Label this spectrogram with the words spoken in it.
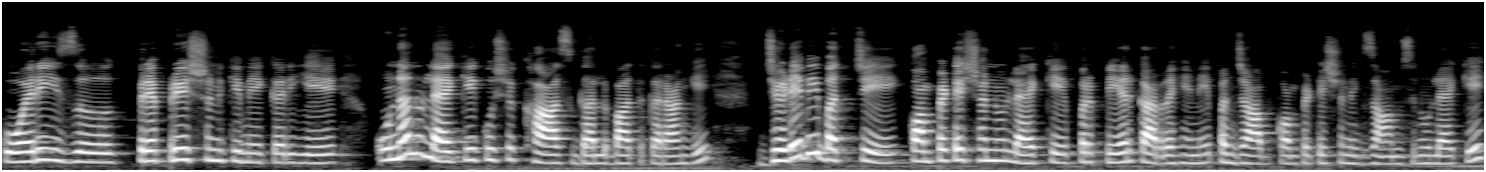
ਕੁਐਰੀਜ਼ ਪ੍ਰੈਪਰੇਸ਼ਨ ਕਿਵੇਂ ਕਰੀਏ ਉਹਨਾਂ ਨੂੰ ਲੈ ਕੇ ਕੁਝ ਖਾਸ ਗੱਲਬਾਤ ਕਰਾਂਗੇ, ਜਿਹੜੇ ਵੀ ਬੱਚੇ ਕੰਪੀਟੀਸ਼ਨ ਨੂੰ ਲੈ ਕੇ ਪ੍ਰਪੇਅਰ ਕਰ ਰਹੇ ਨੇ, ਪੰਜਾਬ ਕੰਪੀਟੀਸ਼ਨ ਐਗਜ਼ਾਮਸ ਨੂੰ ਲੈ ਕੇ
